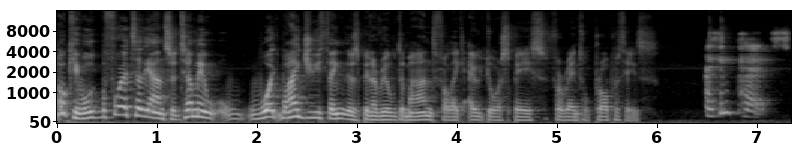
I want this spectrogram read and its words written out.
Okay, well, before I tell the answer, tell me what? Why do you think there's been a real demand for like outdoor space for rental properties? I think pets.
